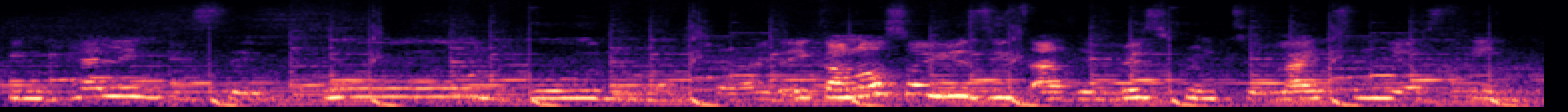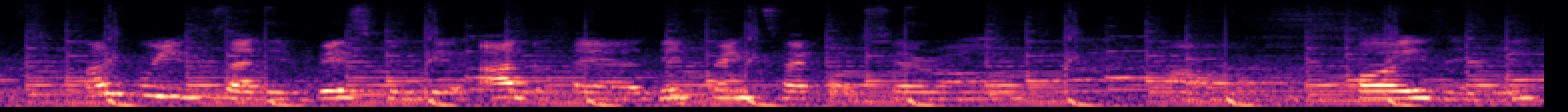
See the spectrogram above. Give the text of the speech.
Queen helen is a good good moisturizer. You can also use it as a base cream to lighten your skin. Some people use it as a base cream. They add uh, different type of serum um, oils in it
